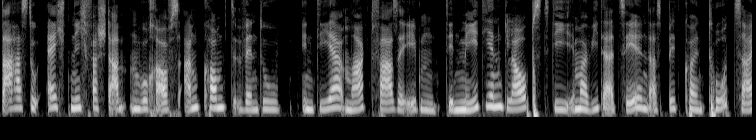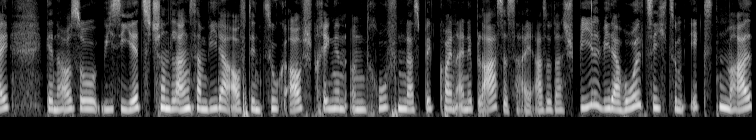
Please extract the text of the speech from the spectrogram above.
da hast du echt nicht verstanden, worauf es ankommt, wenn du in der Marktphase eben den Medien glaubst, die immer wieder erzählen, dass Bitcoin tot sei, genauso wie sie jetzt schon langsam wieder auf den Zug aufspringen und rufen, dass Bitcoin eine Blase sei. Also das Spiel wiederholt sich zum x-ten Mal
